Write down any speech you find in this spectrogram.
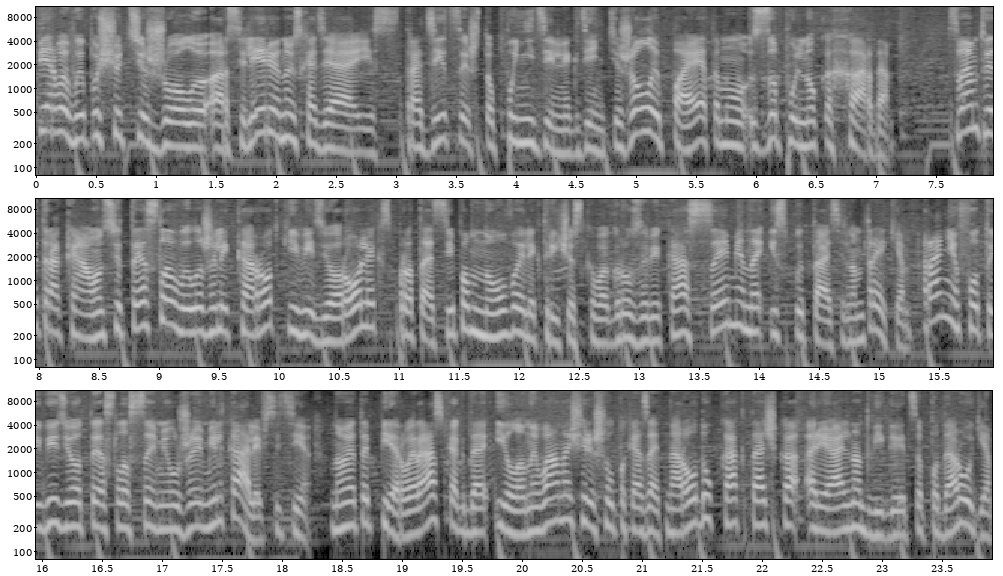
Первый выпущу тяжелую артиллерию, ну, исходя из традиции, что понедельник день тяжелый, поэтому запульну-ка харда. В своем твиттер-аккаунте Tesla выложили короткий видеоролик с прототипом нового электрического грузовика Сэмми на испытательном треке. Ранее фото и видео Tesla Сэмми уже мелькали в сети, но это первый раз, когда Илон Иванович решил показать народу, как тачка реально двигается по дороге.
